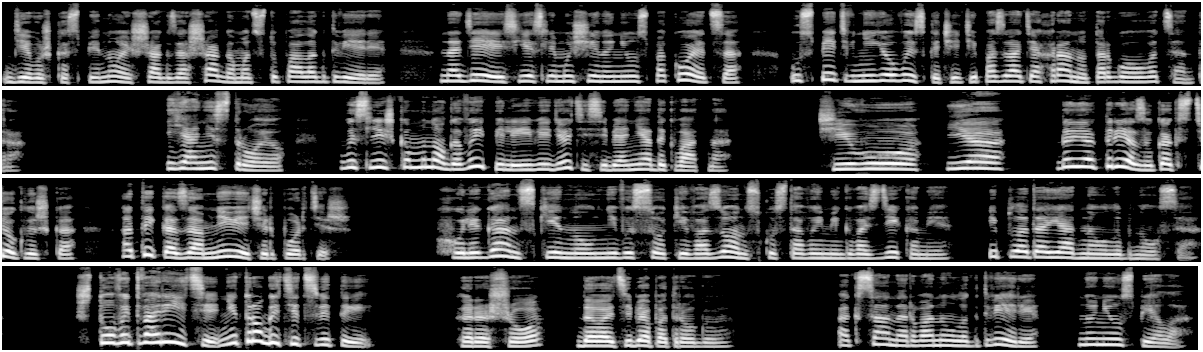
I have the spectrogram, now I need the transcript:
Девушка спиной шаг за шагом отступала к двери, надеясь, если мужчина не успокоится, успеть в нее выскочить и позвать охрану торгового центра. «Я не строю. Вы слишком много выпили и ведете себя неадекватно». «Чего? Я? Да я трезв, как стеклышко, а ты, коза, мне вечер портишь». Хулиган скинул невысокий вазон с кустовыми гвоздиками и плотоядно улыбнулся. «Что вы творите? Не трогайте цветы!» «Хорошо, давай тебя потрогаю». Оксана рванула к двери, но не успела.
